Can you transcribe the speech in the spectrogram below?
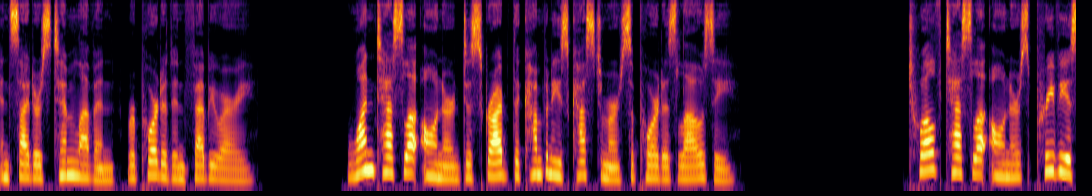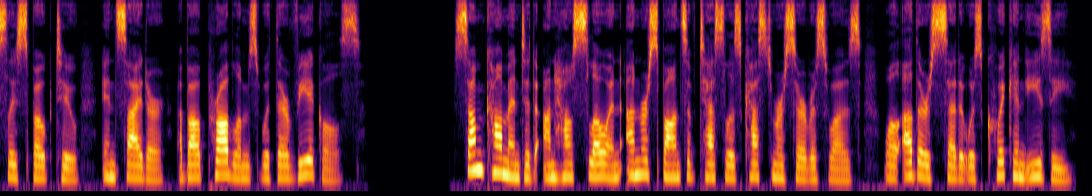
Insider's Tim Levin reported in February. One Tesla owner described the company's customer support as lousy. 12 Tesla owners previously spoke to Insider about problems with their vehicles. Some commented on how slow and unresponsive Tesla's customer service was, while others said it was quick and easy.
